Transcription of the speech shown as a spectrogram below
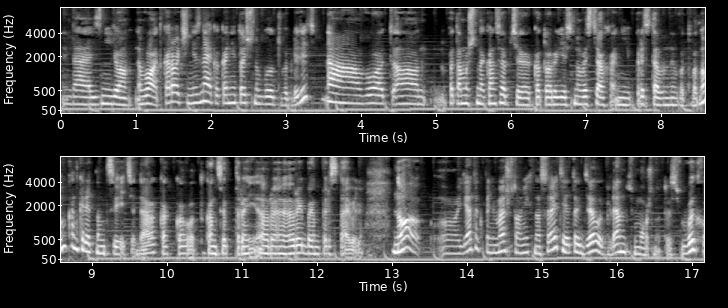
Да, из нее. Вот, короче, не знаю, как они точно будут выглядеть. А, вот, а, потому что на концепте, который есть в новостях, они представлены вот в одном конкретном цвете, да, как вот концепт Ray-Ban представили. Но Э, я так понимаю, что у них на сайте это дело глянуть можно. То есть в их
